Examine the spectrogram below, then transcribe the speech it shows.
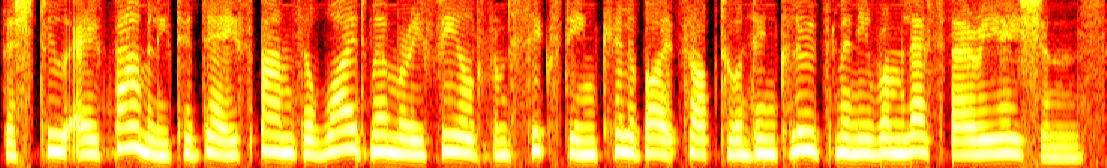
the SH2A family today spans a wide memory field from 16 kilobytes up to and includes many ROM-less variations.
